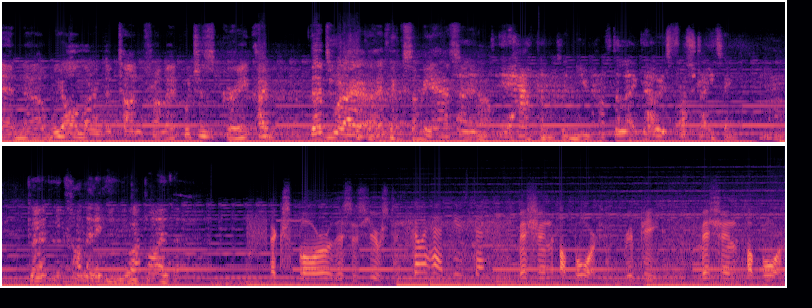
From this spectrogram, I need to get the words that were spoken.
and uh, we all learned a ton from it, which is great. I, that's what I, I think somebody asked you. It happens, and you have to let go. It's frustrating, but you can't let it eat you up either. Explorer, this is Houston. Go ahead, Houston. Mission abort. Repeat. Mission abort.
